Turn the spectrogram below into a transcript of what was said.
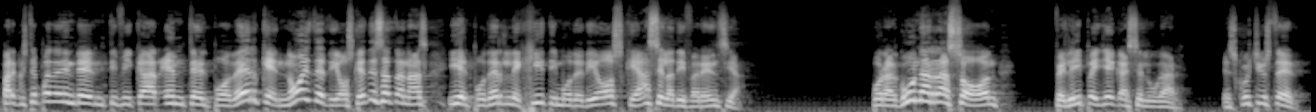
para que usted pueda identificar entre el poder que no es de Dios, que es de Satanás, y el poder legítimo de Dios que hace la diferencia. Por alguna razón, Felipe llega a ese lugar. Escuche usted,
